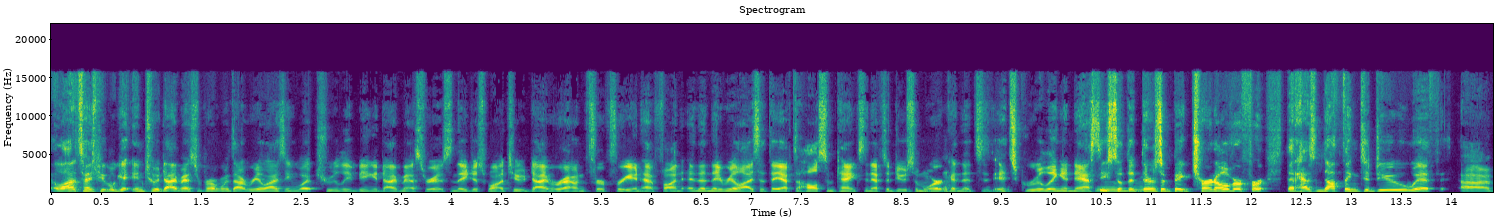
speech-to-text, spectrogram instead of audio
a lot of times people get into a dive master program without realizing what truly being a dive master is, and they just want to dive around for free and have fun. And then they realize that they have to haul some tanks and have to do some work, and it's it's grueling and nasty. Mm-hmm. So that there's a big turnover for that has nothing to do with uh,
